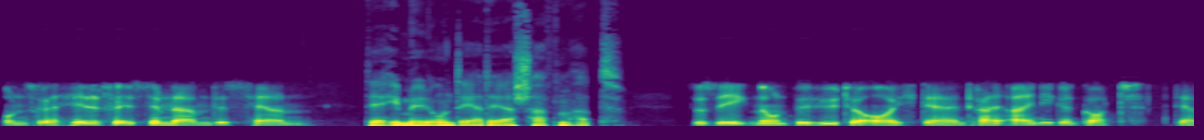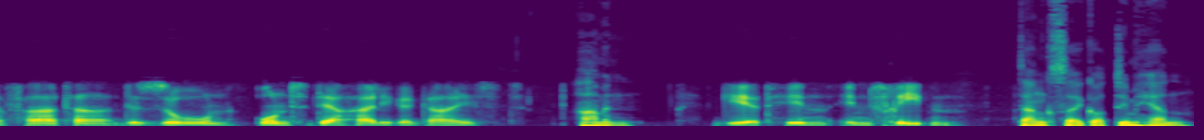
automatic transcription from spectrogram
Unsere Hilfe ist im Namen des Herrn, der Himmel und Erde erschaffen hat. So segne und behüte euch der dreieinige Gott, der Vater, der Sohn und der Heilige Geist. Amen. Geht hin in Frieden. Dank sei Gott dem Herrn.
